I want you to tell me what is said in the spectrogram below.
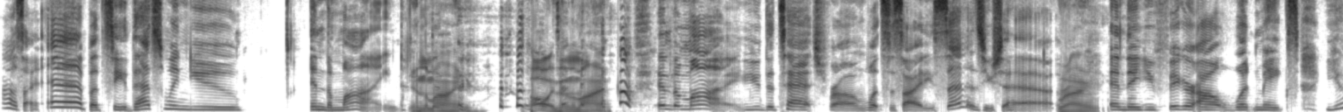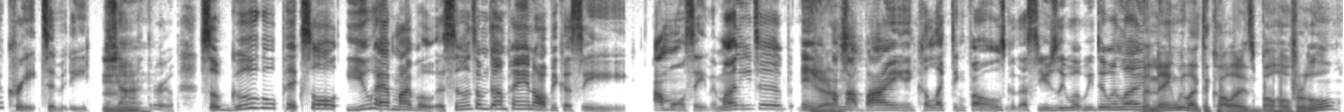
I was like, eh, but see, that's when you in the mind. in the mind, it's always in the mind, In the mind, you detach from what society says you should have. right? And then you figure out what makes your creativity Mm-hmm. shine through. So Google Pixel, you have my vote. As soon as I'm done paying off, because see, I'm on saving money tip and Yes. I'm not buying and collecting phones because that's usually what we do in life. The name we like to call it is boho frugal,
